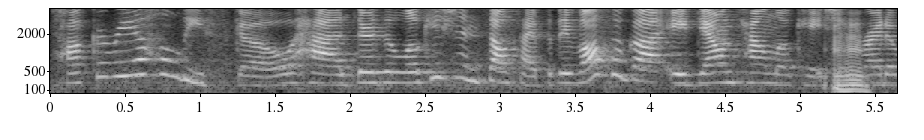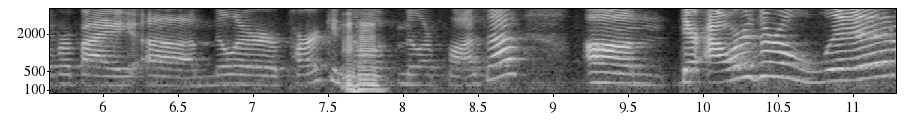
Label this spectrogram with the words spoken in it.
Taqueria Jalisco has there's a location in Southside, but they've also got a downtown location Mm-hmm. right over by uh, Miller Park and Miller, Miller Plaza. Um, their hours are a little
